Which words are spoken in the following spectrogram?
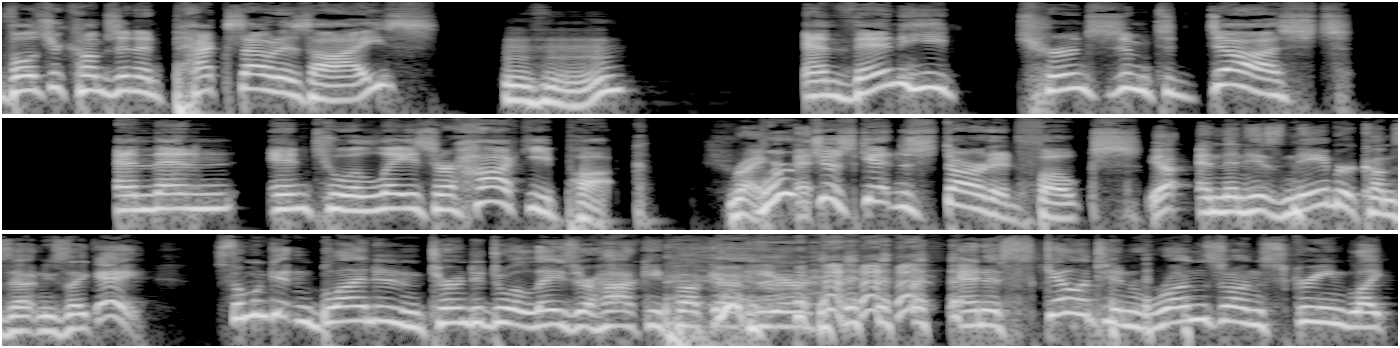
vulture comes in and pecks out his eyes, Mm-hmm. and then he turns him to dust, and then into a laser hockey puck. Right. We're A- just getting started, folks. yeah. And then his neighbor comes out and he's like, hey, someone getting blinded and turned into a laser hockey puck out here. and a skeleton runs on screen like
